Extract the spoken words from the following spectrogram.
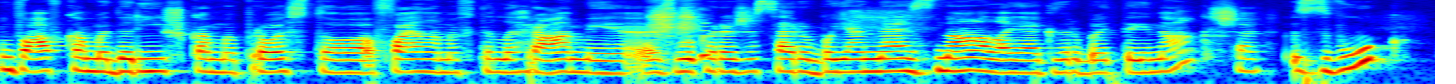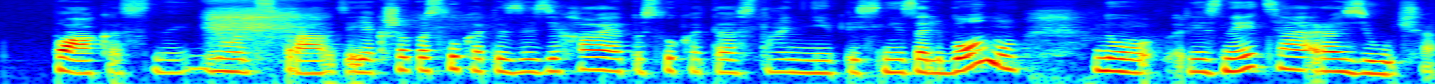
вавками, доріжками, просто файлами в телеграмі звукорежисеру, бо я не знала, як зробити інакше. Звук пакосний. Ну от справді, якщо послухати зазіхає, послухати останні пісні з альбому, ну різниця разюча.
